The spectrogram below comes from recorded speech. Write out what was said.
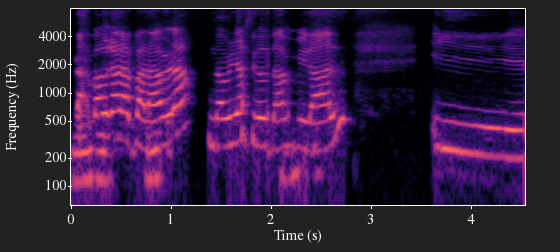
valga la palabra, no habría sido tan viral. Y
